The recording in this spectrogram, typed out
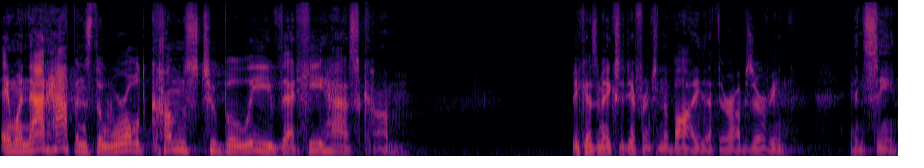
And when that happens, the world comes to believe that he has come because it makes a difference in the body that they're observing and seeing.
